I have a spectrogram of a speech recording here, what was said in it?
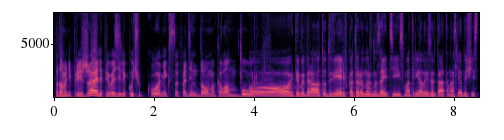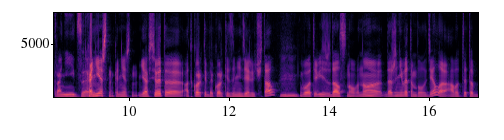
Потом они приезжали, привозили кучу комиксов, один дома, каламбур. Ой, ты выбирал эту дверь, в которую нужно зайти, и смотрел результаты на следующей странице. Конечно, конечно. Я все это от корки до корки за неделю читал, Мгм. Вот, и видишь, ждал снова. Но даже не в этом было дело, а вот это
